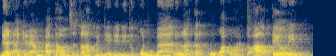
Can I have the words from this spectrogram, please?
Dan akhirnya empat tahun setelah kejadian itu pun barulah terkuak wah soal teori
